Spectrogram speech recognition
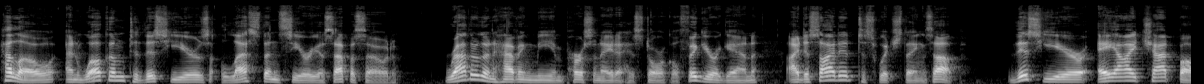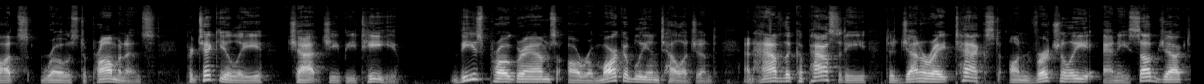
Hello, and welcome to this year's Less Than Serious episode. Rather than having me impersonate a historical figure again, I decided to switch things up. This year, AI chatbots rose to prominence, particularly ChatGPT. These programs are remarkably intelligent and have the capacity to generate text on virtually any subject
